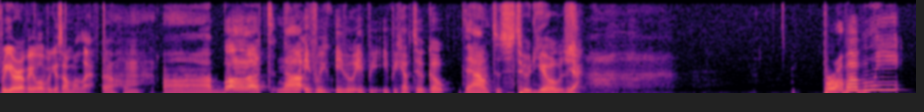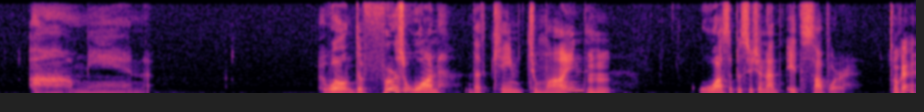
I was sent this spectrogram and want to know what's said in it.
free or available because someone left. Uh-huh. Uh, but now if we if we, if we if we have to go down to studios, Yeah. probably. Oh man. Well, the first one that came to mind Mm-hmm. was a position at id Software. Okay.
